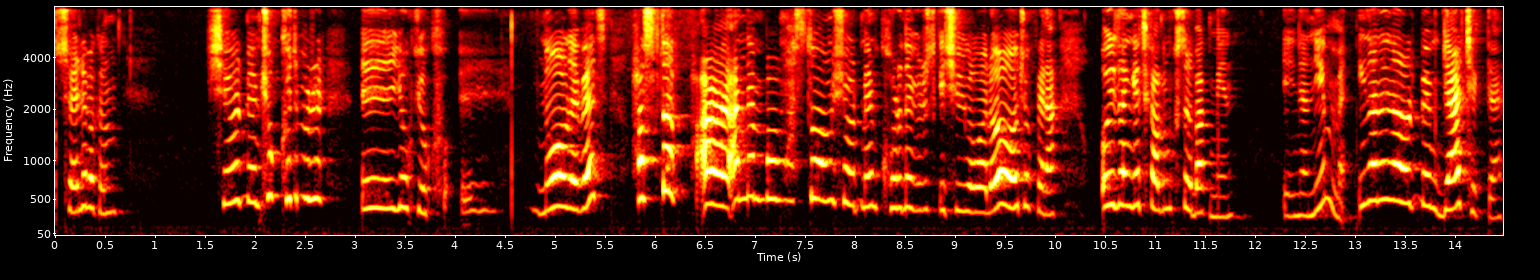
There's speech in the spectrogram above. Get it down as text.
Söyle bakalım. Şey öğretmenim çok kötü bir... Ee, yok yok. Ee, ne oldu evet? Hasta. Aa, annem babam hasta olmuş öğretmenim. Koronavirüs geçiriyorlar. Oo, çok fena. O yüzden geç kaldım kusura bakmayın. E, inanayım mı? İnan inan öğretmenim gerçekten.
